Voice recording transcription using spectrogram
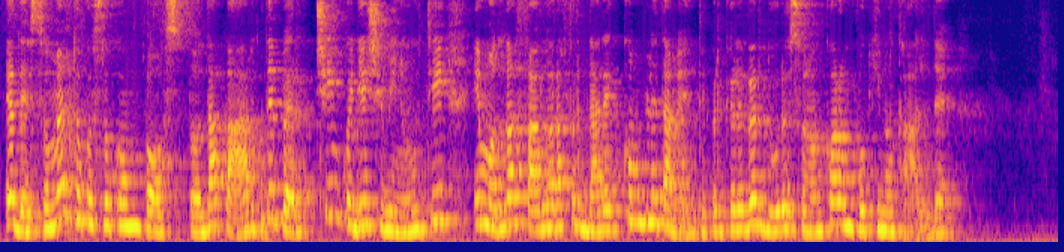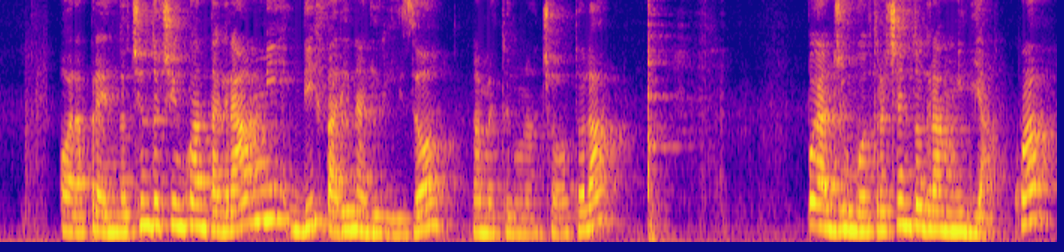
E adesso metto questo composto da parte per 5-10 minuti in modo da farlo raffreddare completamente perché le verdure sono ancora un pochino calde. Ora prendo 150 g di farina di riso, la metto in una ciotola, poi aggiungo 300 g di acqua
